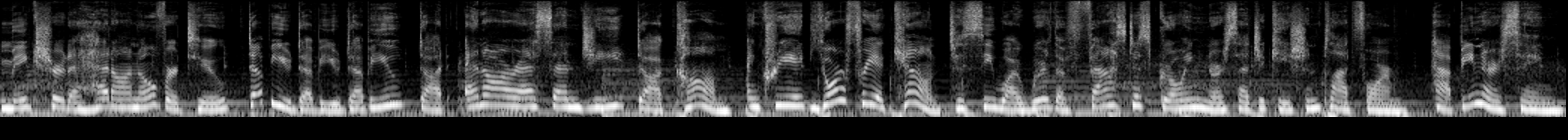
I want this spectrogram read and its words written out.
Make sure to head on over to www.nrsng.com and create your free account to see why we're the fastest growing nurse education platform. Happy nursing!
